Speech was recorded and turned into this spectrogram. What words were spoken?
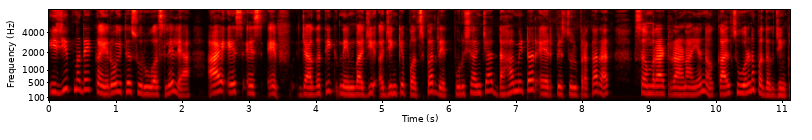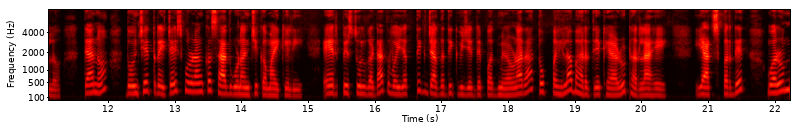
इजिप्तमध्ये कैरो इथं सुरू असलेल्या आय एस एस एफ जागतिक नेमबाजी अजिंक्यपद स्पर्धेत पुरुषांच्या दहा मीटर एअर पिस्तूल प्रकारात सम्राट राणा यानं काल सुवर्णपदक जिंकलं. त्यानं दोनशे त्रेचाळीस पूर्णांक सात गुणांची कमाई केली. एअर पिस्तूल गटात वैयक्तिक जागतिक विजेतेपद मिळवणारा तो पहिला भारतीय खेळाडू ठरला आहे. याच स्पर्धेत वरुण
